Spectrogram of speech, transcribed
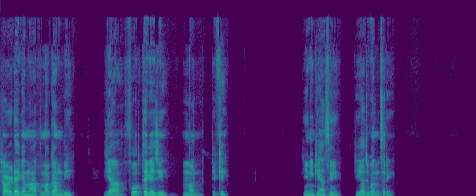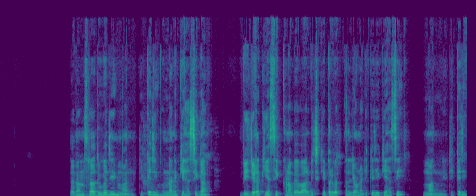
ਥਰਡ ਹੈਗਾ ਮਹਾਤਮਾ ਗਾਂਧੀ, ਜਾਂ ਫੋਰਥ ਹੈਗਾ ਜੀ ਮਨ ਠੀਕ ਹੈ ਕਿਹਨੇ ਕਿਹਾ ਸੀ? ਕੀ ਆ ਜਾਊਗਾ ਆਨਸਰ ਹੀ? ਤਾਂ ਇਹਦਾ ਆਨਸਰ ਆ ਜਾਊਗਾ ਜੀ ਮਨ, ਠੀਕ ਹੈ ਜੀ? ਉਹਨਾਂ ਨੇ ਕਿਹਾ ਸੀਗਾ ਵੀ ਜਿਹੜਾ ਕੀ ਹੈ ਸਿੱਖਣਾ ਵਿਵਹਾਰ ਵਿੱਚ ਕੀ ਹੈ ਪਰਿਵਰਤਨ ਲਿਆਉਣਾ, ਠੀਕ ਹੈ ਜੀ? ਕਿਹਾ ਸੀ ਮਨ ਨੇ, ਠੀਕ ਹੈ ਜੀ?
